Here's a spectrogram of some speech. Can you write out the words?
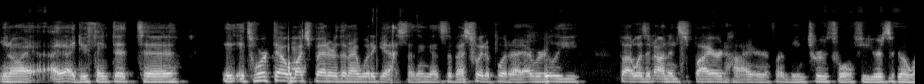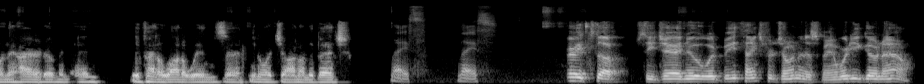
you know, I, I do think that uh, it, it's worked out much better than I would have guessed. I think that's the best way to put it. I really thought it was an uninspired hire, if I'm being truthful, a few years ago when they hired him, and, and they've had a lot of wins. Uh, you know, with John on the bench. Nice, nice. Great stuff, CJ. I knew it would be. Thanks for joining us, man. Where do you go now?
